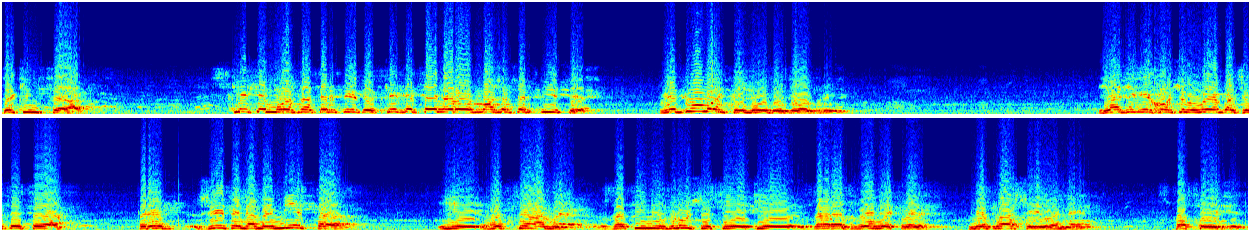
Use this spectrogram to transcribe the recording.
до кінця. Скільки можна терпіти? Скільки цей народ може терпіти? Ви думайте, люди добрі. Я тільки хочу вибачитися перед жителями міста і гостями за ті незручності, які зараз виникли не з нашої вини. Спасибі.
